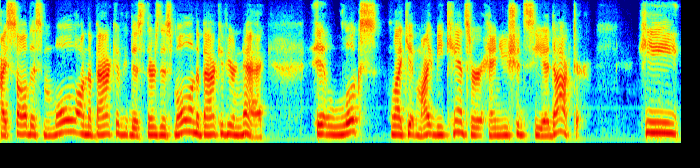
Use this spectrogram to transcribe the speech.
I saw this mole on the back of this, there's this mole on the back of your neck. It looks like it might be cancer and you should see a doctor. He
